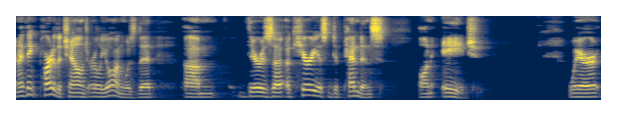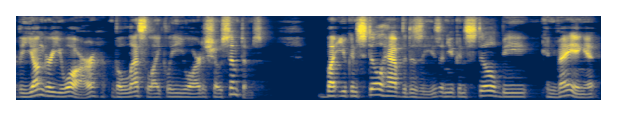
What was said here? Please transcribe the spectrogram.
and I think part of the challenge early on was that um, there is a, a curious dependence on age, where the younger you are, the less likely you are to show symptoms. But you can still have the disease, and you can still be conveying it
